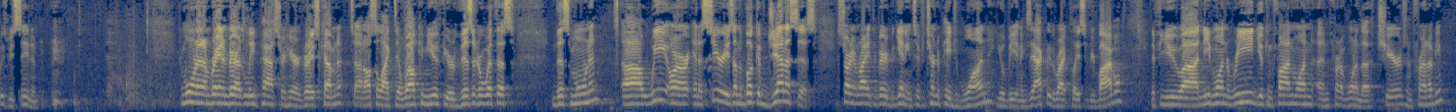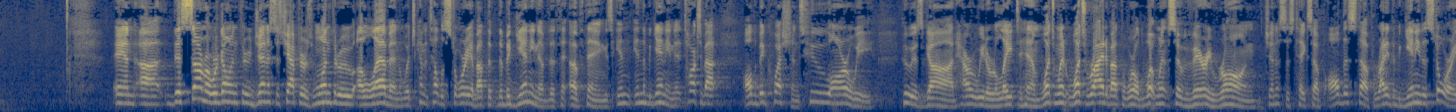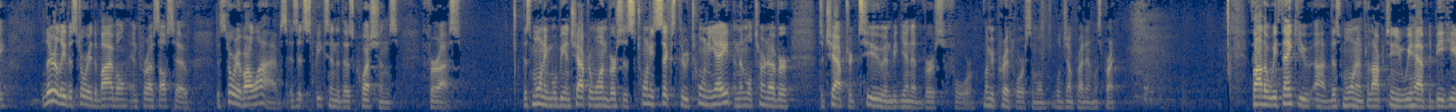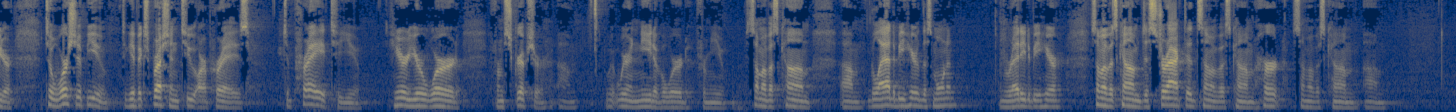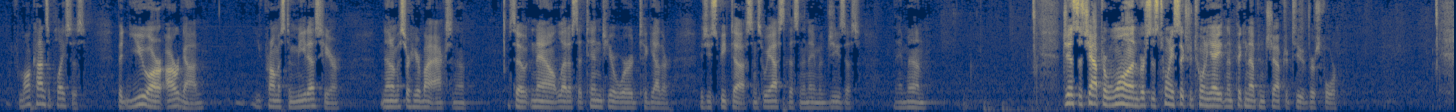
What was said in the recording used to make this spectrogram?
Please be seated. Good morning. I'm Brandon Barrett, lead pastor here at Grace Covenant. So I'd also like to welcome you if you're a visitor with us this morning. Uh, we are in a series on the book of Genesis, starting right at the very beginning. So if you turn to page one, you'll be in exactly the right place of your Bible. If you uh, need one to read, you can find one in front of one of the chairs in front of you. And uh, this summer, we're going through Genesis chapters 1 through 11, which kind of tell the story about the, the beginning of, the th- of things. In, in the beginning, it talks about all the big questions Who are we? Who is God? How are we to relate to Him? What went, what's right about the world? What went so very wrong? Genesis takes up all this stuff right at the beginning of the story, literally the story of the Bible, and for us also, the story of our lives as it speaks into those questions for us. This morning we'll be in chapter 1, verses 26 through 28, and then we'll turn over to chapter 2 and begin at verse 4. Let me pray for us and we'll, we'll jump right in. Let's pray. Father, we thank you uh, this morning for the opportunity we have to be here, to worship you, to give expression to our praise, to pray to you, to hear your word from Scripture. Um, we're in need of a word from you. Some of us come um, glad to be here this morning and ready to be here. Some of us come distracted, some of us come hurt, some of us come um, from all kinds of places. But you are our God. You've promised to meet us here. None of us are here by accident. So now let us attend to your word together as you speak to us. And so we ask this in the name of Jesus. Amen. Genesis chapter 1, verses 26 through 28, and then picking up in chapter 2, verse 4.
